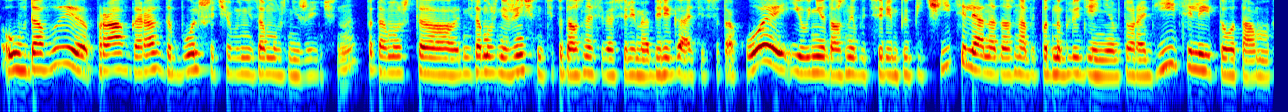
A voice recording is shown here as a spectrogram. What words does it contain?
У вдовы прав гораздо больше, чем у незамужней женщины, потому что незамужняя женщина типа должна себя все время оберегать и все такое, и у нее должны быть все время попечители, она должна быть под наблюдением то родителей, то там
